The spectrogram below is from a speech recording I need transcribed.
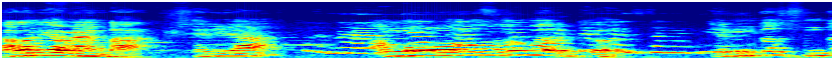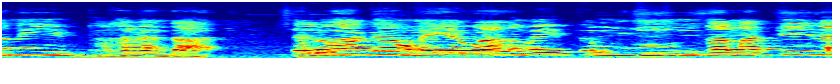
கலங்க வேண்டாம். சரியா? அமோகமா இருக்கு. எந்த சிந்தனையும் பட வேண்டாம். செல்வாக்கா உன்னைய வாழ வைத்து இந்த மத்தியில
